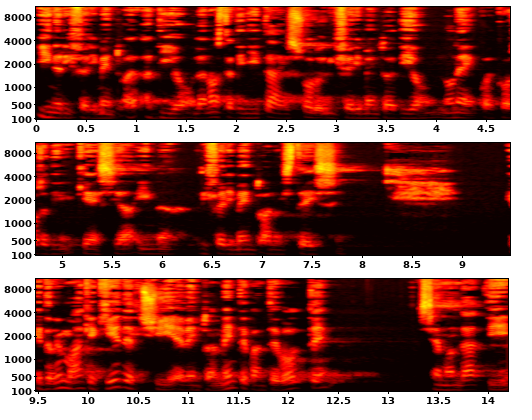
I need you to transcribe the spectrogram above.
in riferimento a, a, Dio. La nostra dignità è solo in riferimento a Dio, non è qualcosa di, che sia in riferimento a noi stessi. E dovremmo anche chiederci eventualmente quante volte siamo andati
